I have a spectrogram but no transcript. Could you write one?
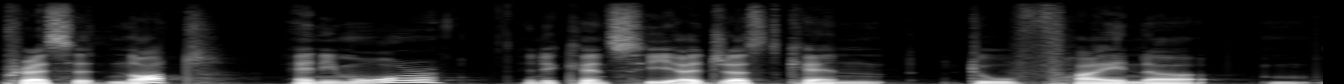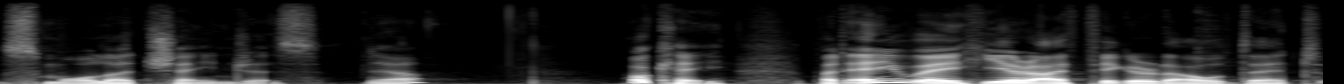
press it not anymore, and you can see I just can do finer, smaller changes. Yeah. Okay, but anyway, here I figured out that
